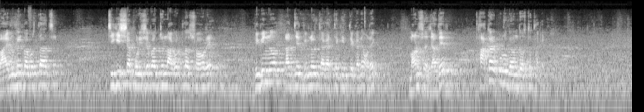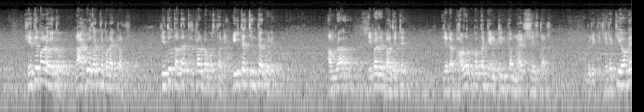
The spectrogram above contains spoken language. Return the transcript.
বাই রোডের ব্যবস্থা আছে, চিকিৎসা পরিষেবার জন্য আগরতলা শহরে বিভিন্ন রাজ্যের বিভিন্ন জায়গার থেকে কিন্তু এখানে অনেক মানুষ আছে যাদের থাকার কোনো বন্দোবস্ত থাকে না। খেতে পারে হয়তো, না খেয়েও থাকতে পারে একটা। কিন্তু তাদের থাকার ব্যবস্থা নেই। এইটা চিন্তা করে। আমরা এবারের বাজেটে যেটা ভারত মাতা ক্যান্টিন কাম নাইট শেল্টার আমরা রেখেছি। এটা কী হবে?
